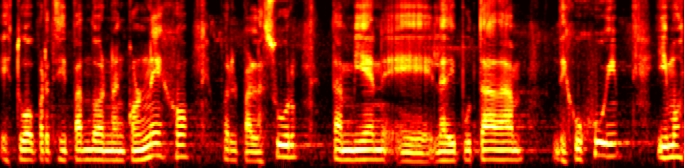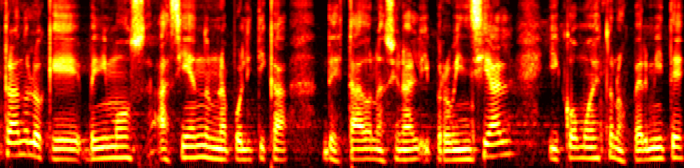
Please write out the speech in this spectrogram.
estuvo participando Hernán Cornejo por el Palasur, también eh, la diputada de Jujuy y mostrando lo que venimos haciendo en una política de Estado nacional y provincial y cómo esto nos permite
